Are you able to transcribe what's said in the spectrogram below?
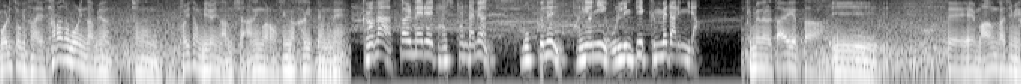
머릿속에서 아예 사라져버린다면 저는 더 이상 미련이 남지 않은 거라고 생각하기 때문에 그러나 썰매를 다시 탄다면 목표는 당연히 올림픽 금메달입니다. 금메달을 따야겠다 이 때의 마음가짐이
